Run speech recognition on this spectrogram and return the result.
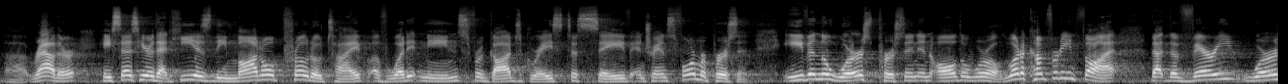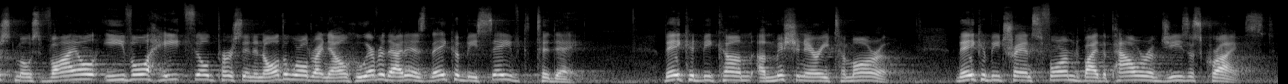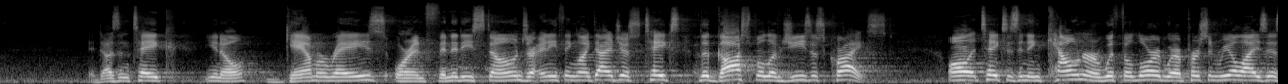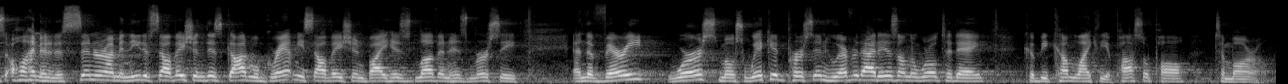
Uh, rather, he says here that he is the model prototype of what it means for God's grace to save and transform a person, even the worst person in all the world. What a comforting thought that the very worst, most vile, evil, hate filled person in all the world right now, whoever that is, they could be saved today. They could become a missionary tomorrow. They could be transformed by the power of Jesus Christ. It doesn't take you know, gamma rays or infinity stones or anything like that. It just takes the gospel of Jesus Christ. All it takes is an encounter with the Lord where a person realizes, oh, I'm a sinner, I'm in need of salvation. This God will grant me salvation by his love and his mercy. And the very worst, most wicked person, whoever that is on the world today, could become like the Apostle Paul tomorrow.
